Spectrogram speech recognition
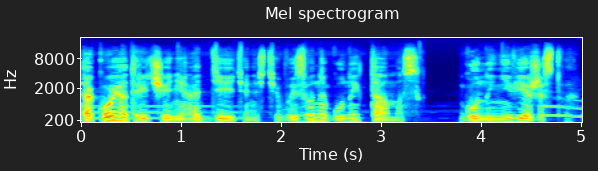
такое отречение от деятельности вызвано гуной тамас, гуной невежества –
